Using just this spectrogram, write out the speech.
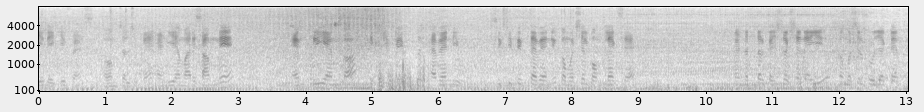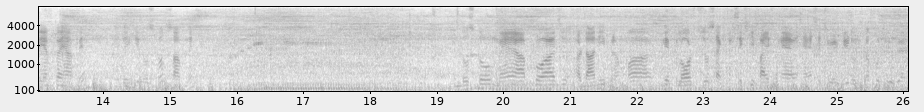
ये देखिए फ्रेंड्स अब हम चल चुके हैं। एंड ये हमारे सामने एम थ्री एम का sixty avenue sixty fifth avenue commercial complex है। एंड अंडर कंस्ट्रक्शन है ये commercial project M three M का यहाँ पे। देखिए दोस्तों, सामने। दोस्तों, मैं आपको आज अडानी ब्रह्मा के प्लॉट जो सेक्टर 65 में हैं सिचुएटेड उनका फुल व्यू एंड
